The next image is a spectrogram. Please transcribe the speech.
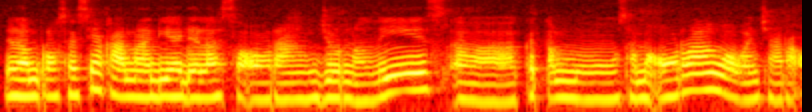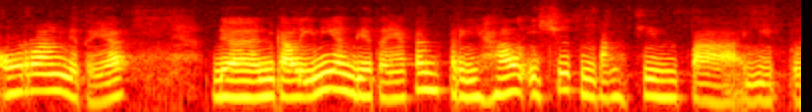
dalam prosesnya karena dia adalah seorang jurnalis uh, ketemu sama orang wawancara orang gitu ya dan kali ini yang dia tanyakan perihal isu tentang cinta gitu.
